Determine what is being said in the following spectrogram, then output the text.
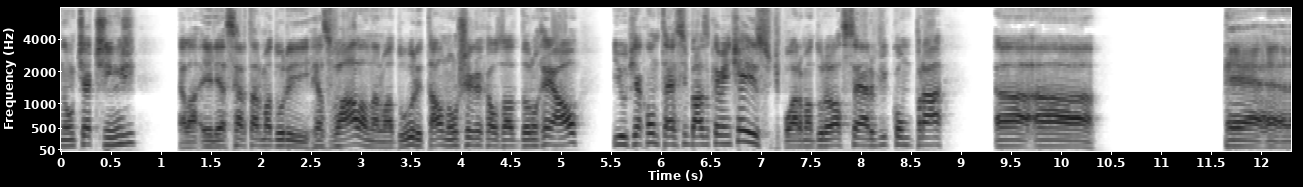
não te atinge. Ela, ele acerta a armadura e resvala na armadura e tal, não chega a causar dano real. E o que acontece basicamente é isso. Tipo, a armadura ela serve como pra. Uh, uh, é,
